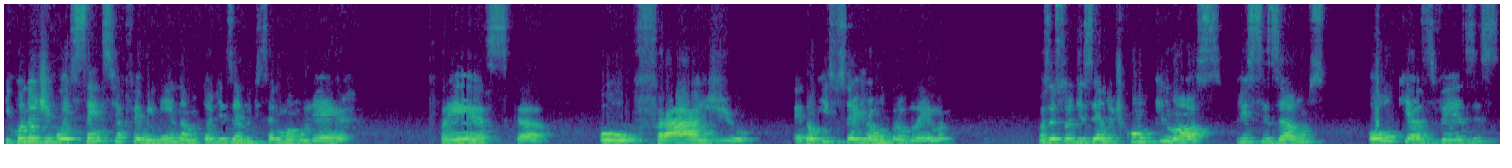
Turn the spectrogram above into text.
E quando eu digo essência feminina, não estou dizendo que ser uma mulher fresca ou frágil, é não que isso seja um problema, mas eu estou dizendo de como que nós precisamos ou que às vezes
